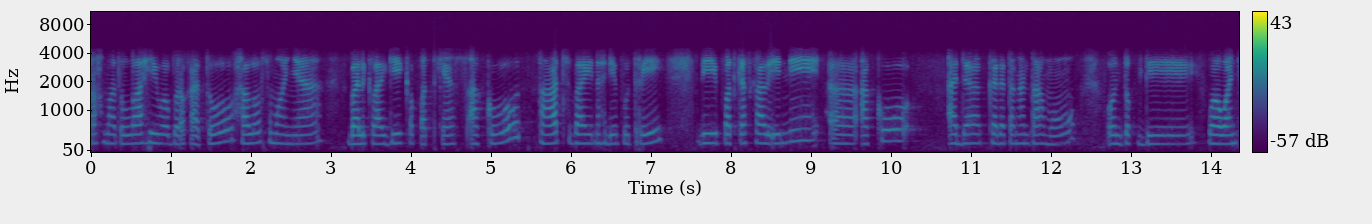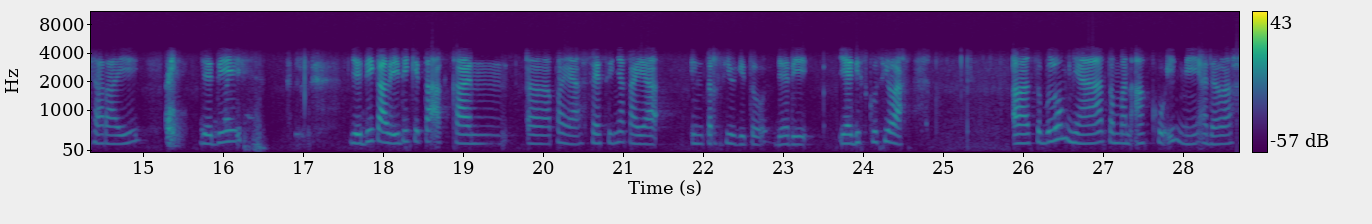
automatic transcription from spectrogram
Warahmatullahi wabarakatuh. Halo semuanya, balik lagi ke podcast aku, Touch by Nahdia Putri. Di podcast kali ini uh, aku ada kedatangan tamu untuk diwawancarai. Jadi jadi kali ini kita akan uh, apa ya sesinya kayak interview gitu. Jadi ya diskusi lah. Uh, sebelumnya teman aku ini adalah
